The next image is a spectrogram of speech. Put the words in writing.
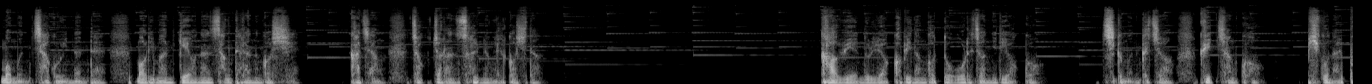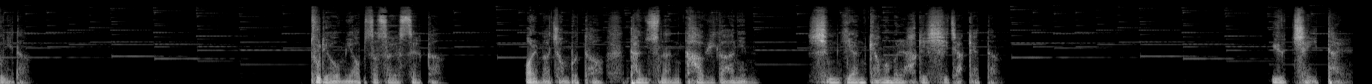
몸은 자고 있는데 머리만 깨어난 상태라는 것이 가장 적절한 설명일 것이다. 가위에 눌려 겁이 난 것도 오래전 일이었고 지금은 그저 귀찮고 피곤할 뿐이다. 두려움이 없어서였을까? 얼마 전부터 단순한 가위가 아닌 신기한 경험을 하기 시작했다. 유체 이탈.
